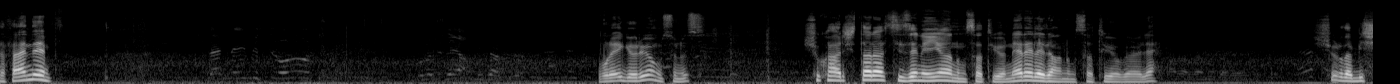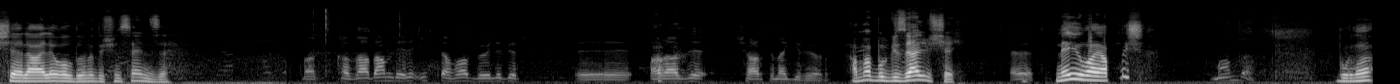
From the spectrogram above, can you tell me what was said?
Efendim Sen neymişsin Onur? Bunu bize yapmayacaksın. Burayı görüyor musunuz? Şu karşı taraf size neyi anımsatıyor? Nereleri anımsatıyor böyle? Şurada bir şelale olduğunu düşünsenize. Bak kazadan beri ilk defa böyle bir e, arazi şartına giriyorum. Ama bu güzel bir şey. Evet. Ne yuva yapmış? Manda. Burada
